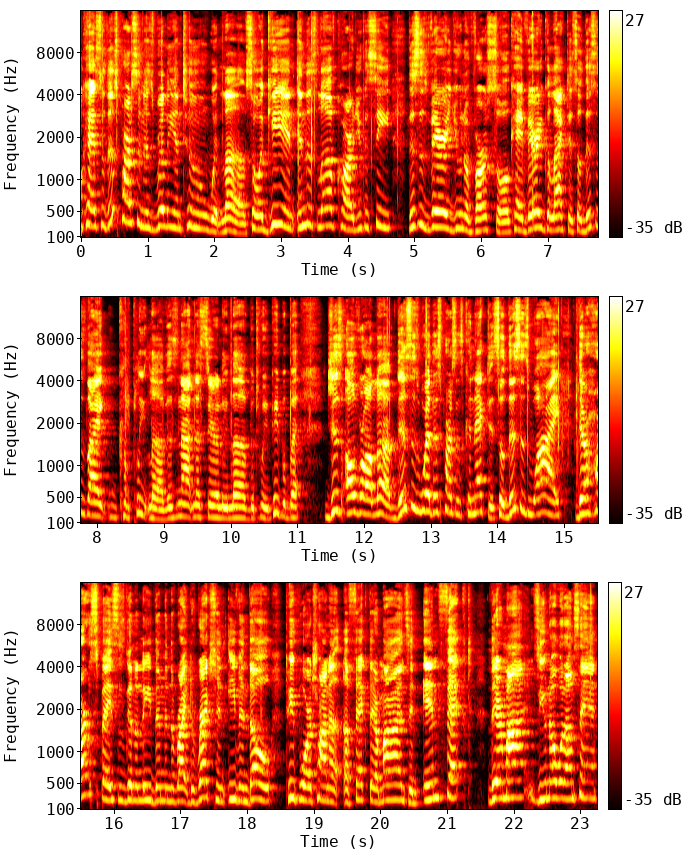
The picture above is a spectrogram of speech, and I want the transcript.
okay. So this person is really in tune with love. So again, in this love card, you can see this is very universal, okay? Very galactic. So this is like complete love. It's not necessarily love between people, but just overall love. This is where this person's connected. So this is why their heart space is going to lead them in the right direction, even though people are trying to affect their minds and infect their minds. You know what I'm saying?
